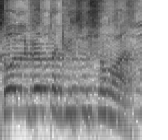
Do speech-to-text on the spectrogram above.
চলবে তো কিছু সময়।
